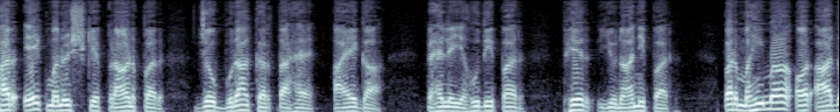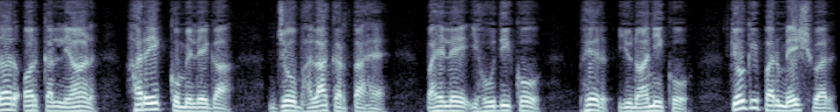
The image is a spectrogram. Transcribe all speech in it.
हर एक मनुष्य के प्राण पर जो बुरा करता है आएगा। पहले यहूदी पर, फिर यूनानी पर। पर महिमा और आदर और कल्याण हर एक को मिलेगा, जो भला करता है। पहले यहूदी को, फिर यूनानी को, क्योंकि परमेश्वर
